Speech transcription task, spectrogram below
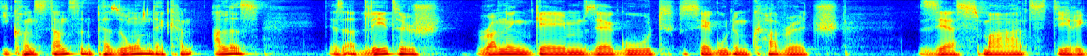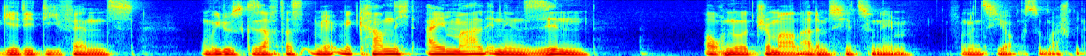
Die Konstanz in Person, der kann alles. Der ist athletisch, Running Game sehr gut, sehr gut im Coverage, sehr smart, dirigiert die Defense. Und wie du es gesagt hast, mir, mir kam nicht einmal in den Sinn, auch nur Jamal Adams hier zu nehmen, von den Seahawks zum Beispiel.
